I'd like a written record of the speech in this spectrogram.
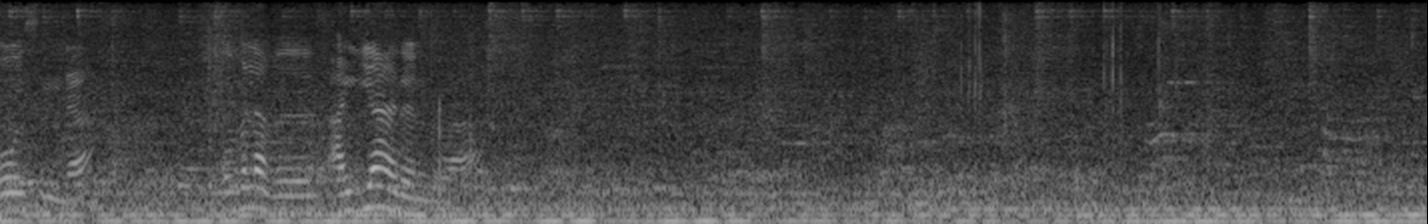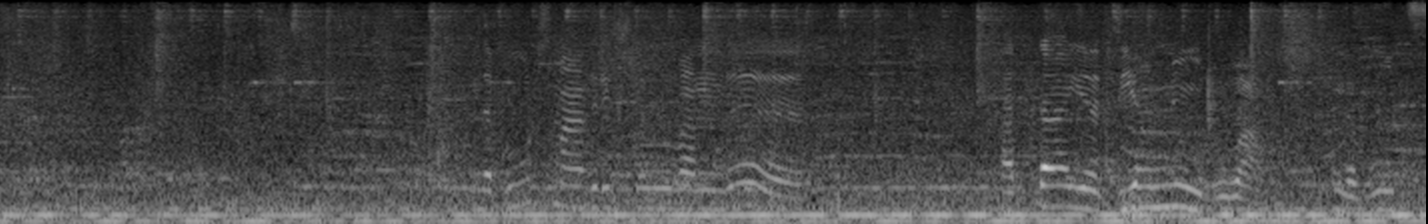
இருக்குது எவ்வளவு? ஐயாயிரம் ரூபா. இந்த பூட்ஸ் மாதிரி ஷூ வந்து பத்தாயிரத்தி அஞ்சூறுரூவா இந்த பூட்ஸ்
